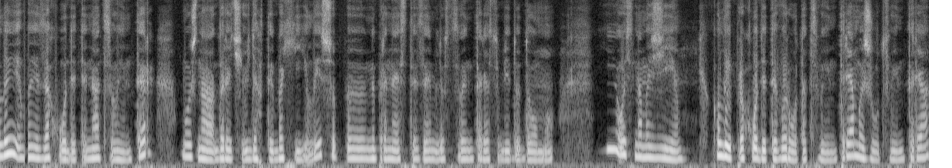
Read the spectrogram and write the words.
Коли ви заходите на цвинтар, можна, до речі, вдягти бахіли, щоб е, не принести землю з цвинтаря собі додому. І ось на межі, коли проходите ворота цвинтаря, межу цвинтаря,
